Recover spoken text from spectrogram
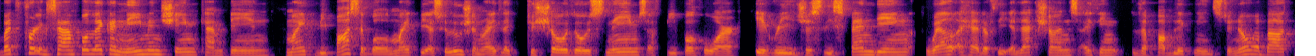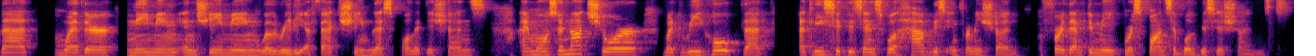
But for example, like a name and shame campaign might be possible, might be a solution, right? Like to show those names of people who are egregiously spending well ahead of the elections. I think the public needs to know about that. Whether naming and shaming will really affect shameless politicians, I'm also not sure, but we hope that at least citizens will have this information for them to make responsible decisions.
